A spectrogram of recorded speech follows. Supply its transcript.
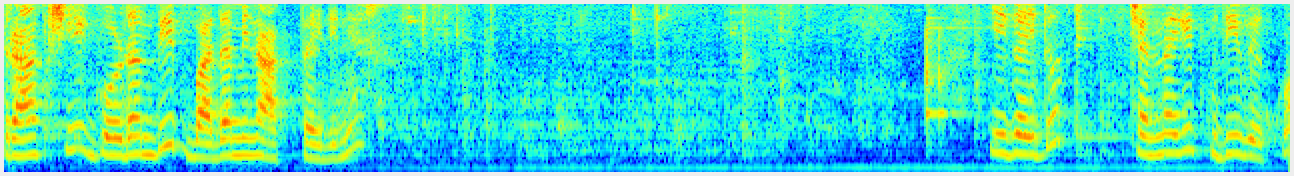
ದ್ರಾಕ್ಷಿ, ಗೋಡಂಬಿ, ಬಾದಾಮಿನ ಹಾಕ್ತಾ ಇದ್ದೀನಿ. ಈಗ ಇದು ಚೆನ್ನಾಗಿ ಕುದಿಬೇಕು.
